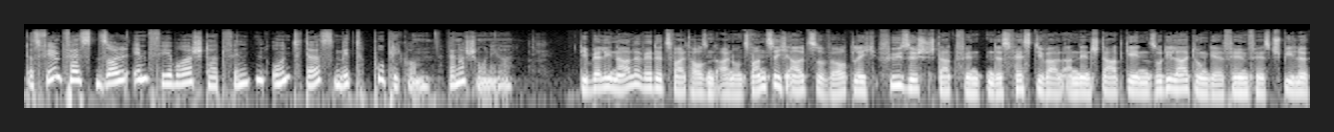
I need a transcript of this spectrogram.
Das Filmfest soll im Februar stattfinden und das mit Publikum. Werner Schoninger. Die Berlinale werde 2021 als so wörtlich physisch stattfindendes Festival an den Start gehen, so die Leitung der Filmfestspiele.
